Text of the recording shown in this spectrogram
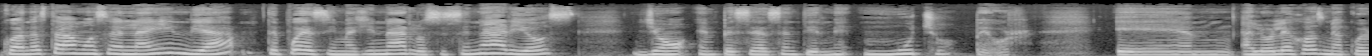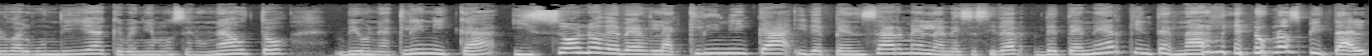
Cuando estábamos en la India, te puedes imaginar los escenarios, yo empecé a sentirme mucho peor. Em, a lo lejos me acuerdo algún día que veníamos en un auto, vi una clínica y solo de ver la clínica y de pensarme en la necesidad de tener que internarme en un hospital,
